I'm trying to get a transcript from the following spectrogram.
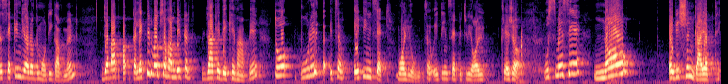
the second year of the Modi government जब आप कलेक्टेड वर्क्स ऑफ़ अंबेडकर जाके देखे वहाँ पे तो पूरे it's a 18 set volume it's 18 set which we all treasure उसमें से नौ एडिशन गायब थे।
